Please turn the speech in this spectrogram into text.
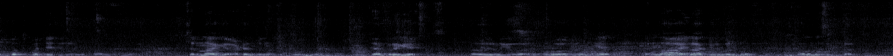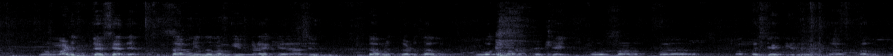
ಒಂಬತ್ತು ಪಂಚಾಯತಿಗಳ ತಾಲೂಕು ಚೆನ್ನಾಗಿ ಆಡಳಿತ ನಡೆಸ್ಬೋದು ಜನರಿಗೆ ಅನುಕೂಲವಾಗುವಂಗೆ ಎಲ್ಲ ಇಲಾಖೆಗಳನ್ನು ಸ್ಪಂದಿಸುತ್ತಾರೆ ಇವಾಗ ಮಾಡಿದ ಉದ್ದೇಶ ಅದೇ. ಚಿಂತಾಮಣಿಯಿಂದ ನಮಗೆ ಈ ಕಡೆ ಅದು ಚಿಂತಾಮಣಿ ದೊಡ್ಡ ತಾಲೂಕು ಮೂವತ್ತ್ನಾಲ್ಕು ಪಂಚಾಯತ್ ಮೂವತ್ತ್ನಾಲ್ಕು ಪಂಚಾಯತಿ ಇರುವಂಥ ತಾಲೂಕು.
